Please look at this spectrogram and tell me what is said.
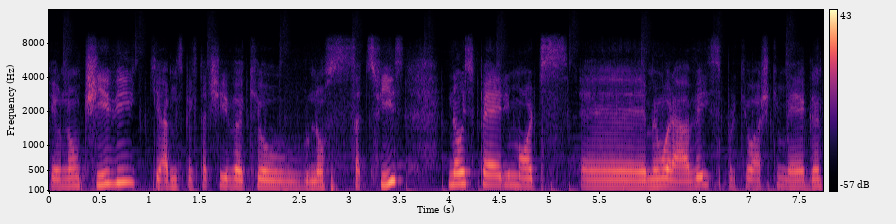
eu não tive, que a minha expectativa que eu não satisfiz. Não espere mortes é, memoráveis, porque eu acho que Megan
